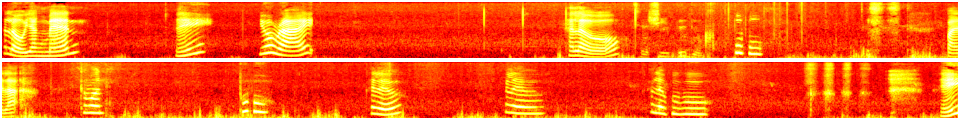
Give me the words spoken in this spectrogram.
Hello young man Hey you alright Hello So sheep boo boo. ปูปูไปละ come on ปูปู hello hello hello ปูปูเฮ้ย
